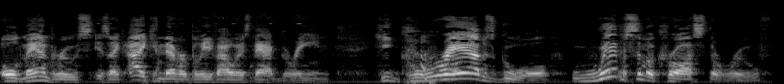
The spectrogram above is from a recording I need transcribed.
old man Bruce is like, "I can never believe I was that green." He grabs Ghoul, whips him across the roof,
